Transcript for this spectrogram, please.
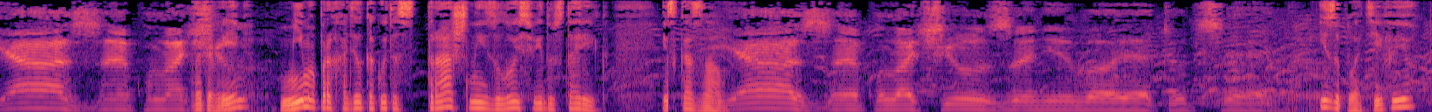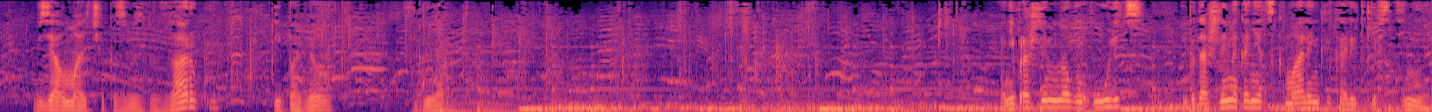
Я заплачу. В это время мимо проходил какой-то страшный и злой с виду старик и сказал, Я заплачу за него эту цену. и, заплатив ее, взял мальчика звезду за руку и повел в город. Они прошли много улиц и подошли, наконец, к маленькой калитке в стене,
